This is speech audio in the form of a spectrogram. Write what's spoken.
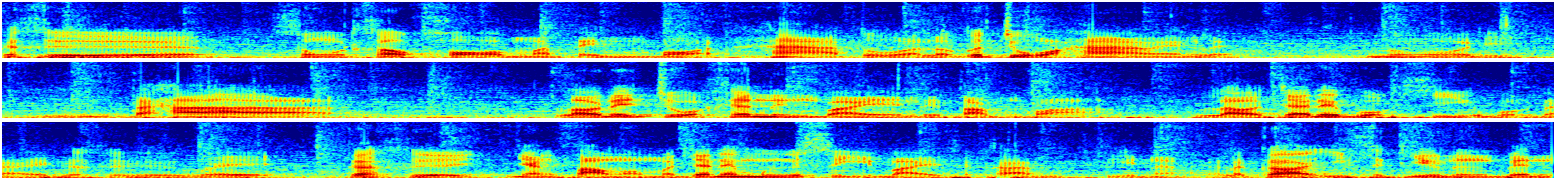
ก็คือสมมติเข้าคอมาเต็มบอร์ดห้าตัวเราก็จั่วห้าแม่งเลยนุ่งๆดี อืมแต่ถ้า เราได้จั่วแค่หนึ่งใบหรือต่ำกว่า เราจะได้บวกคีย์กับบวกไดก็คือไว้ก็คือยังต่ำอะมันจะได้มือสี่ใบจากการตีนะแล้วก็อีกสกิลหนึ่งเป็น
